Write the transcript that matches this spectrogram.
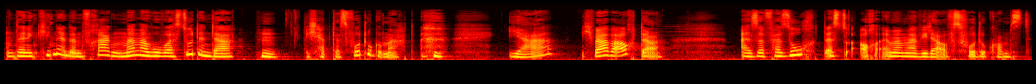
und deine Kinder dann fragen, Mama, wo warst du denn da? Hm, ich habe das Foto gemacht. ja, ich war aber auch da. Also versuch, dass du auch immer mal wieder aufs Foto kommst.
